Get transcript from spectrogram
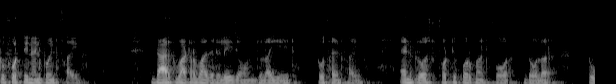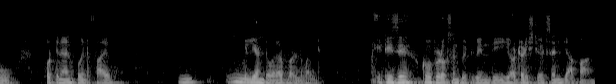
to 49.5. Dark Water was released on July 8, 2005 and grossed $44.4 to $49.5 million worldwide. It is a co-production between the United States and Japan.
